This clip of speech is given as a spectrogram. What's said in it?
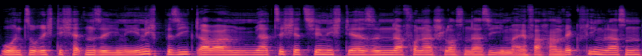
und so richtig hätten sie ihn eh nicht besiegt, aber mir hat sich jetzt hier nicht der Sinn davon erschlossen, dass sie ihn einfach haben wegfliegen lassen.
